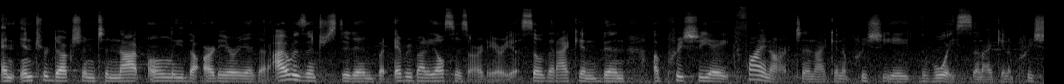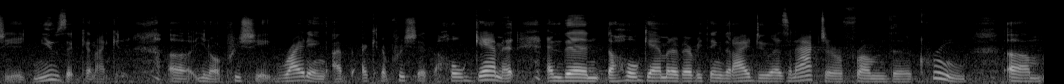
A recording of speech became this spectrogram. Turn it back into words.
an introduction to not only the art area that I was interested in, but everybody else's art area so that I can then appreciate fine art and I can appreciate the voice and I can appreciate music and I can, uh, you know, appreciate writing. I, I can appreciate the whole gamut and then the whole gamut of everything that I do as an actor from the crew. Um,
